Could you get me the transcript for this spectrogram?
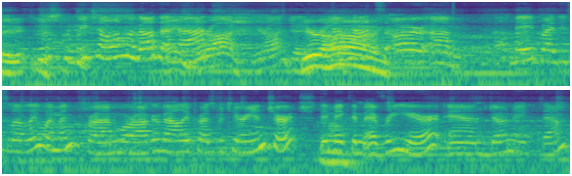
They, Can we tell them about the Hey, hats? You're on. You're on, Jay. you're on. The hats are um, made by these lovely women from Moraga Valley Presbyterian Church. They make them every year and donate them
